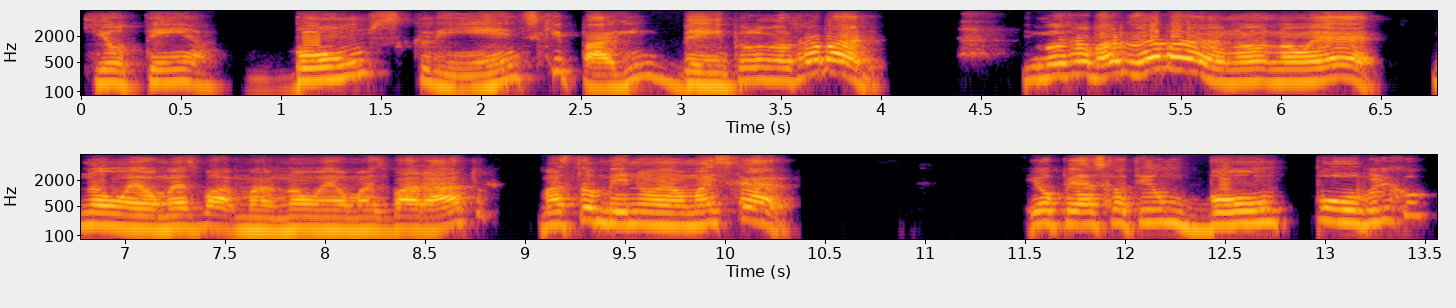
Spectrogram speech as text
que eu tenha bons clientes que paguem bem pelo meu trabalho. E o meu trabalho não é, não, não é, não é, o mais, não é o mais barato, mas também não é o mais caro. Eu peço que eu tenha um bom público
